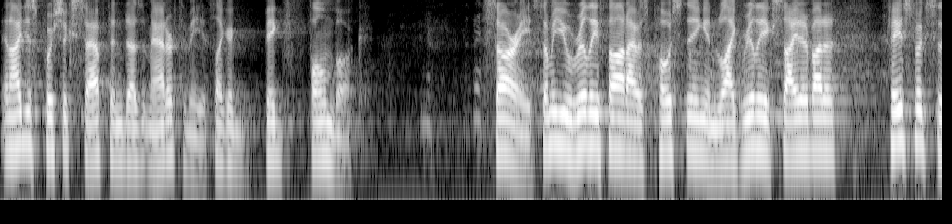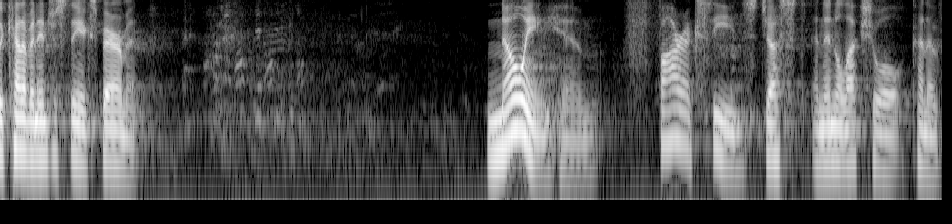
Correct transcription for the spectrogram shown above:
And I just push accept and it doesn't matter to me. It's like a big phone book. Sorry, some of you really thought I was posting and like really excited about it. Facebook's a kind of an interesting experiment. Knowing him far exceeds just an intellectual kind of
